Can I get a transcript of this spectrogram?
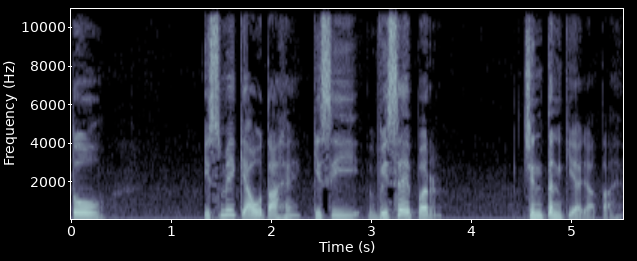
तो इसमें क्या होता है, किसी विषय पर चिंतन किया जाता है।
